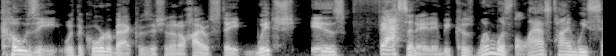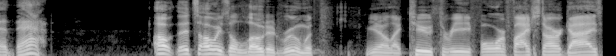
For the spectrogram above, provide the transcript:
cozy with the quarterback position at Ohio State, which is fascinating because when was the last time we said that? Oh, it's always a loaded room with you know, like two, three, four, five star guys.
